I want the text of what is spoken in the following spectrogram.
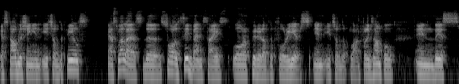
establishing in each of the fields, as well as the soil seed bank size over a period of the four years in each of the plot. For example, in these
